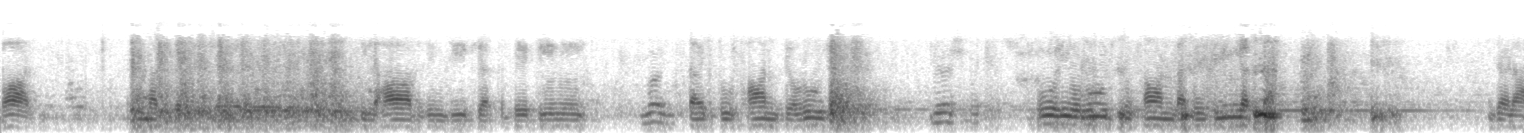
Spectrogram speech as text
بعد۔ امت الہاد، زندگیت بے دینی تا ایک طوفان کے عروج۔ وہی عروج، طوفان دا بے دینیت جڑا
